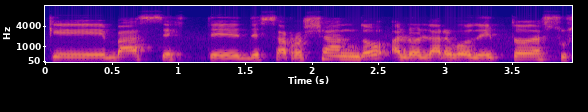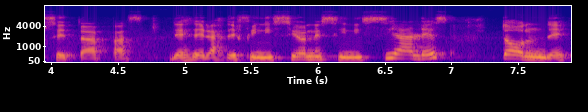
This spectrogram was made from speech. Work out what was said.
que vas este, desarrollando a lo largo de todas sus etapas, desde las definiciones iniciales, donde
